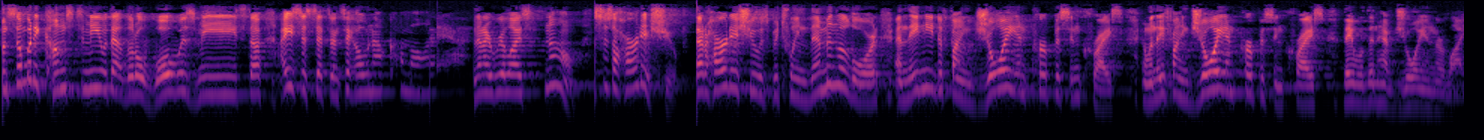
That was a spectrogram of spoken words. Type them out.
When somebody comes to me with that little woe is me stuff, I used to sit there and say, oh, now come on. And then I realized, no, this is a heart issue. That heart issue is between them and the Lord, and they need to find joy and purpose in Christ. And when they find joy and purpose in Christ, they will then have joy in their life.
